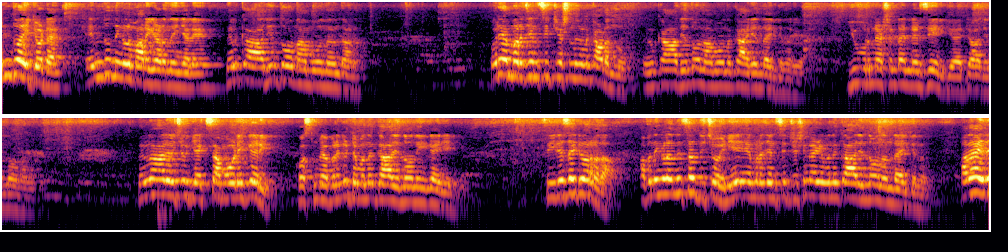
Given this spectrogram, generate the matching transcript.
എന്തു ആയിക്കോട്ടെ എന്തും നിങ്ങൾ മറികടന്നു കഴിഞ്ഞാൽ നിങ്ങൾക്ക് ആദ്യം തോന്നാൻ പോകുന്നത് എന്താണ്? ഒരു എമർജൻസി സിറ്റുവേഷൻ നിങ്ങൾ കടന്നു. നിങ്ങൾക്ക് ആദ്യം തോന്നാൻ പോകുന്ന കാര്യം എന്തായിരിക്കും അറിയാം? യൂറിനേഷൻ ടെൻഡൻസി ആയിരിക്കും ഏറ്റവും ആദ്യം തോന്നുന്നത് നിങ്ങൾ ആലോചിച്ച് നോക്കി എക്സാം ഹോളിൽ കയറി. ക്വസ്റ്റ്യൻ പേപ്പർ കിട്ടുമ്പോൾ നിങ്ങൾക്ക് ആദ്യം തോന്നിയ കാര്യമായിരിക്കും സീരിയസ് ആയിട്ട് പറഞ്ഞതാ. അപ്പൊ നിങ്ങൾ ഒന്ന് ശ്രദ്ധിച്ചോ? ഇനി എമർജൻസി സിറ്റുവേഷൻ കഴിയുമ്പോൾ നിങ്ങൾക്ക് ആദ്യം തോന്നുന്നതായിരിക്കുന്നു അതായത്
